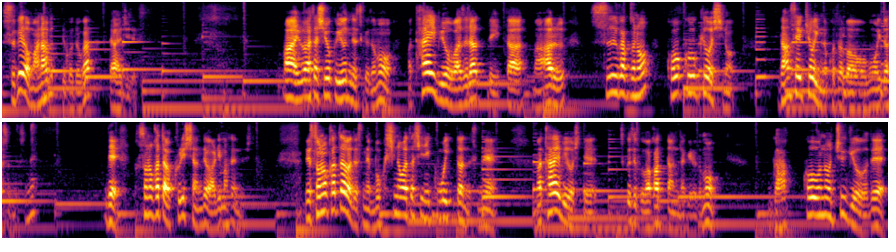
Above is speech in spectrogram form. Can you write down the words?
術を学ぶっていうことが大事です。まあ、私よく言うんですけども大病を患っていた、まあ、ある数学の高校教師の男性教員の言葉を思い出すんですね。でその方はクリスチャンではありませんでした。でその方はですね牧師の私にこう言ったんですね。まあ、大病してつくづく分かったんだけれども学校の授業で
